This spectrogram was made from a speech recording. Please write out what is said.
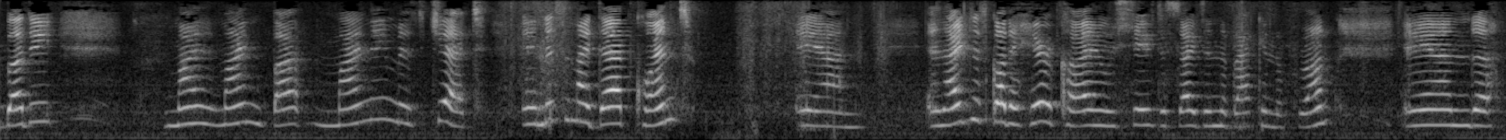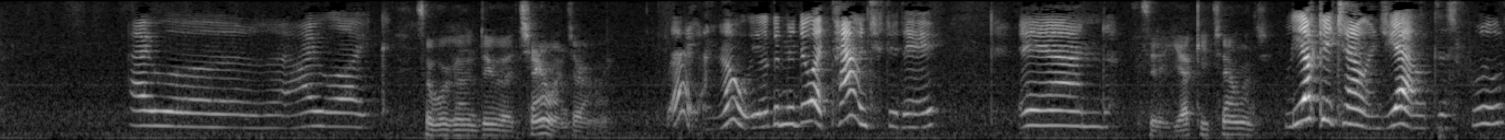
everybody. My my my name is Jett, and this is my dad Clint. And and I just got a haircut and we shaved the sides in the back and the front. And uh, I was I like. So we're gonna do a challenge, aren't we? Right, I know. We're gonna do a challenge today, and. Is it a yucky challenge? Yucky challenge, yeah, with this food.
